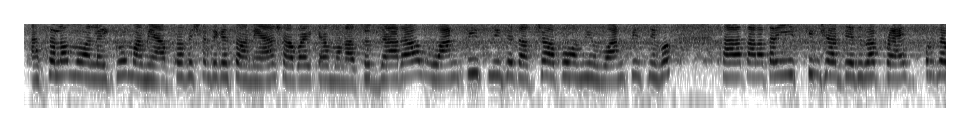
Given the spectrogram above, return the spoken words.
আসসালামু আলাইকুম, আমি আফরা ফ্যাশন থেকে সোনিয়া। সবাই কেমন আছো? যারা ওয়ান পিস নিতে চাচ্ছ, আপু, আমি ওয়ান পিস নিব। তারা তাড়াতাড়ি স্ক্রিনশট দিয়ে দিবা। প্রাইস পড়বে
